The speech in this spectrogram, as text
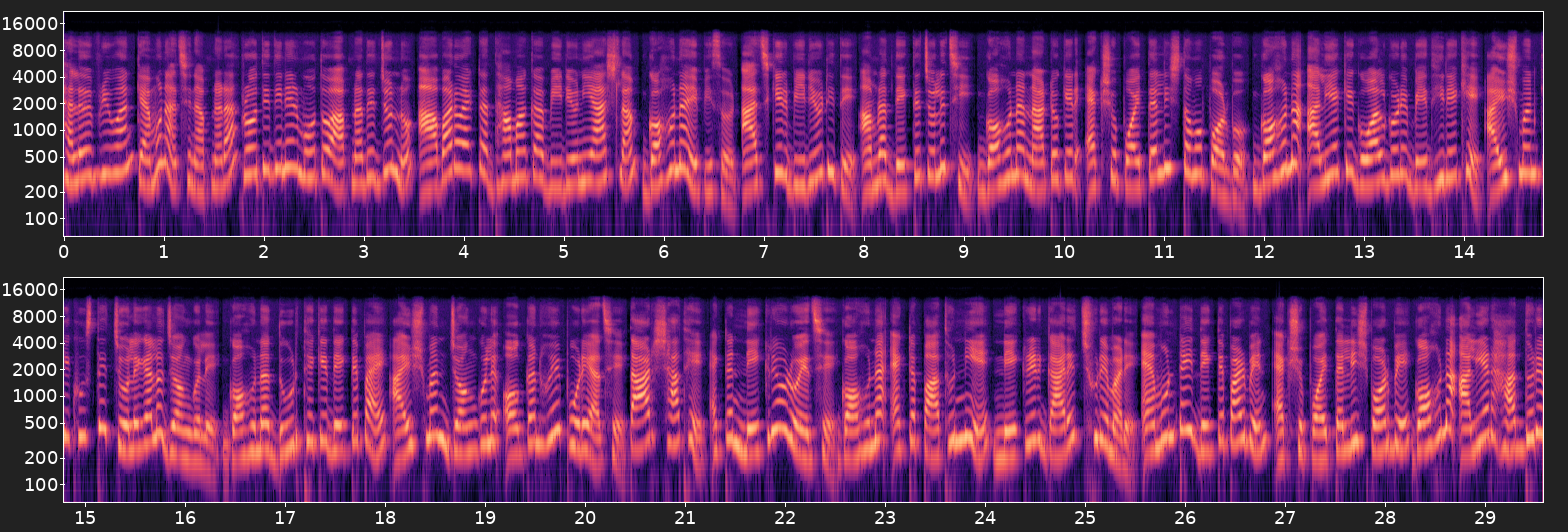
হ্যালো এভরিওয়ান কেমন আছেন আপনারা? প্রতিদিনের মতো আপনাদের জন্য আবারও একটা ধামাকা ভিডিও নিয়ে আসলাম, গহনা এপিসোড আজকের ভিডিওটিতে আমরা দেখতে চলেছি গহনা নাটকের একশো পঁয়তাল্লিশতম পর্ব। গহনা আলিয়াকে গোয়ালগড়ে বেঁধি রেখে আয়ুষ্মানকে খুঁজতে চলে গেল জঙ্গলে। গহনা দূর থেকে দেখতে পায় আয়ুষ্মান জঙ্গলে অজ্ঞান হয়ে পড়ে আছে। তার সাথে একটা নেকড়েও রয়েছে। গহনা একটা পাথর নিয়ে নেকড়ের গাড়ে ছুঁড়ে মারে। এমনটাই দেখতে পারবেন একশো পঁয়তাল্লিশ পর্বে গহনা আলিয়ার হাত ধরে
